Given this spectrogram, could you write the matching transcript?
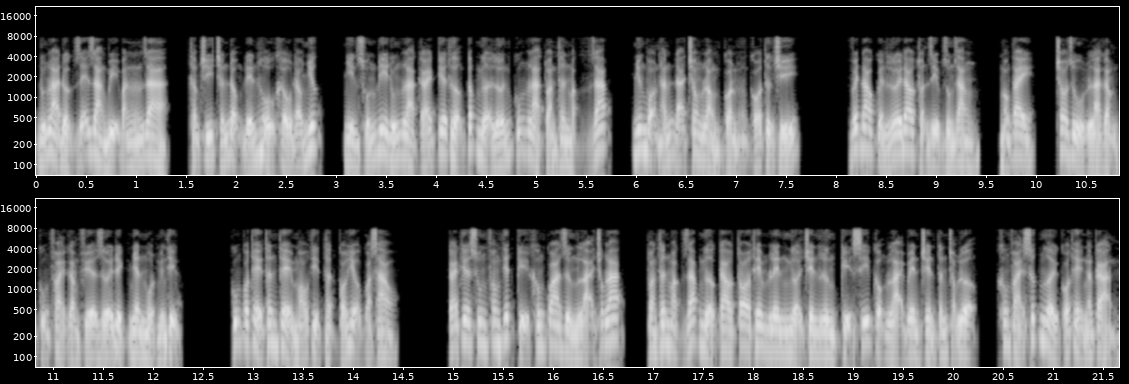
đúng là được dễ dàng bị bắn ra, thậm chí chấn động đến hổ khẩu đau nhức, nhìn xuống đi đúng là cái tia thượng cấp ngựa lớn cũng là toàn thân mặc giáp, nhưng bọn hắn đã trong lòng còn có tự trí. Vết đao quyển lưỡi đao thuận dịp dùng răng, móng tay, cho dù là gặm cũng phải gặm phía dưới địch nhân một miếng thịt. Cũng có thể thân thể máu thịt thật có hiệu quả sao? Cái kia xung phong thiết kỵ không qua dừng lại chốc lát toàn thân mặc giáp ngựa cao to thêm lên ngựa trên lưng kỵ sĩ cộng lại bên trên tấn trọng lượng, không phải sức người có thể ngăn cản,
